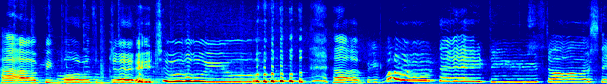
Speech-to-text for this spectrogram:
Happy birthday to you. Happy birthday, dear Star Stable.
